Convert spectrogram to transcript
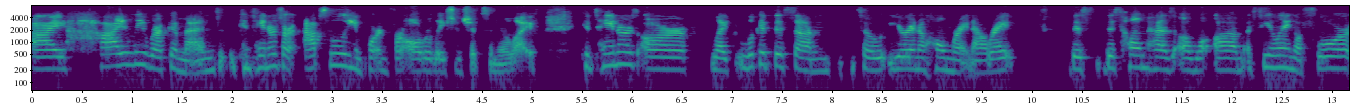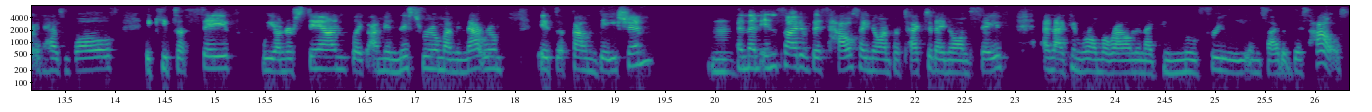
I highly recommend containers are absolutely important for all relationships in your life. Containers are like look at this um so you're in a home right now, right? This this home has a um, a ceiling, a floor, it has walls. It keeps us safe. We understand like I'm in this room, I'm in that room. It's a foundation. Mm. And then inside of this house, I know I'm protected, I know I'm safe, and I can roam around and I can move freely inside of this house.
